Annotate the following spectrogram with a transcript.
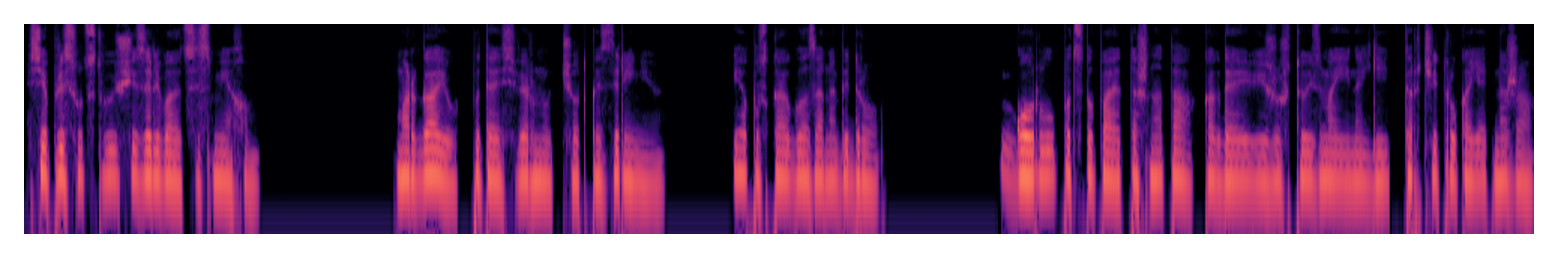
Все присутствующие заливаются смехом. Моргаю, пытаясь вернуть четкость зрению, и опускаю глаза на бедро. К горлу подступает тошнота, когда я вижу, что из моей ноги торчит рукоять ножа.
